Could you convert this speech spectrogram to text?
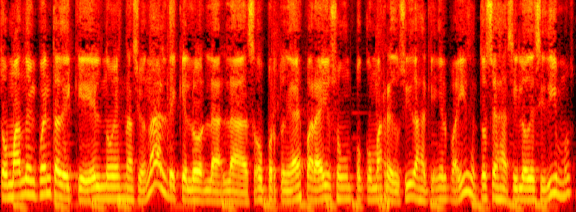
tomando en cuenta de que él no es nacional, de que las oportunidades para ellos son un poco más reducidas aquí en el país, entonces así lo decidimos,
